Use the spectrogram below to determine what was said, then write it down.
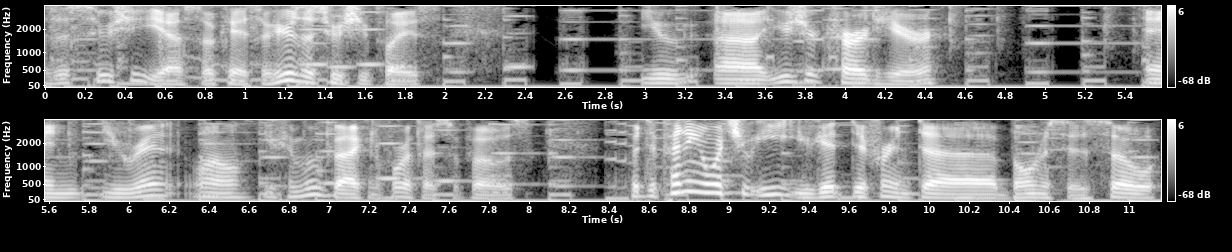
Is this sushi? Yes. Okay, so here's a sushi place. You uh, use your card here, and you rent. Well, you can move back and forth, I suppose. But depending on what you eat, you get different uh, bonuses. So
